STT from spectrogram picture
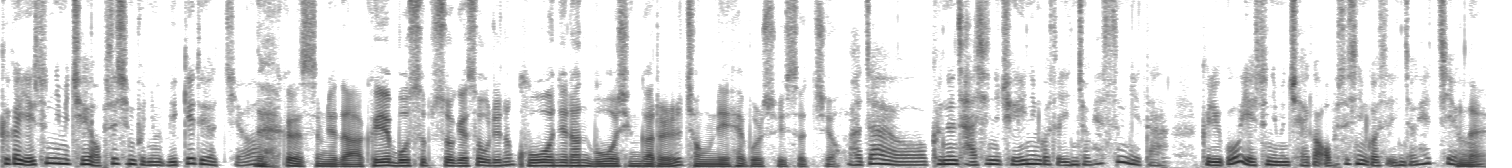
그가 예수님이 죄 없으신 분임을 믿게 되었죠. 네, 그렇습니다. 그의 모습 속에서 우리는 구원이란 무엇인가를 정리해 볼 수 있었죠. 맞아요. 그는 자신이 죄인인 것을 인정했습니다. 그리고 예수님은 죄가 없으신 것을 인정했지요. 네,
